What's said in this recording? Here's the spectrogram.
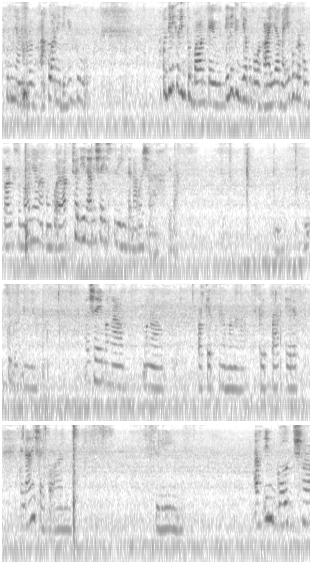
Ako niya, ako ani, dili ko. Ako dili ko into bag kayo, dili gyapon ko kaya, may ibog ra kong bag, so mao niya akong kuha. Actually, nani siya sling tanawa siya, di ba? Hmm, Sugat niya. Na siya yung mga, mga packet na mga script packet. Ay, nani siya kuan. Sling. As in gold siya,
